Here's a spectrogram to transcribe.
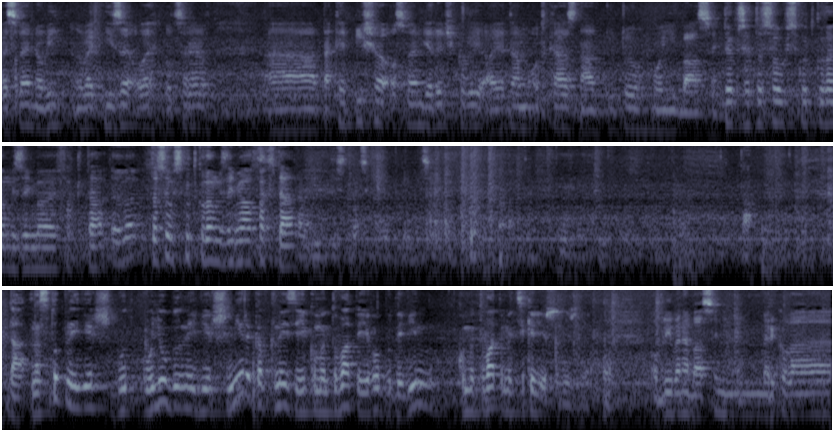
ve své nový, nové knize Oleh Kocerev a také píše o svém dědečkovi a je tam odkaz na tuto mojí báseň. Dobře, to jsou v skutku velmi zajímavé fakta. Eh, To jsou v skutku velmi zajímavá fakta. Pravý historický republice. Так. Да. Наступний вірш буде улюблений вірш Мірика в книзі, і коментувати його буде він, коментуватиме цікавіше, ніж я. Oblíbená báseň Mirkova,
